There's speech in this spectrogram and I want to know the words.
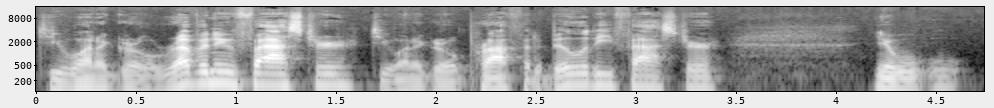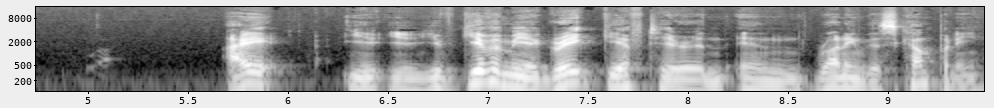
Do you want to grow revenue faster? Do you want to grow profitability faster? You know, I you, you- you've given me a great gift here in, in running this company,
